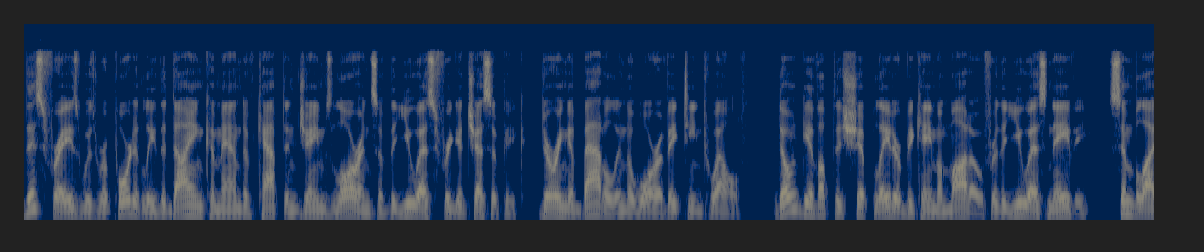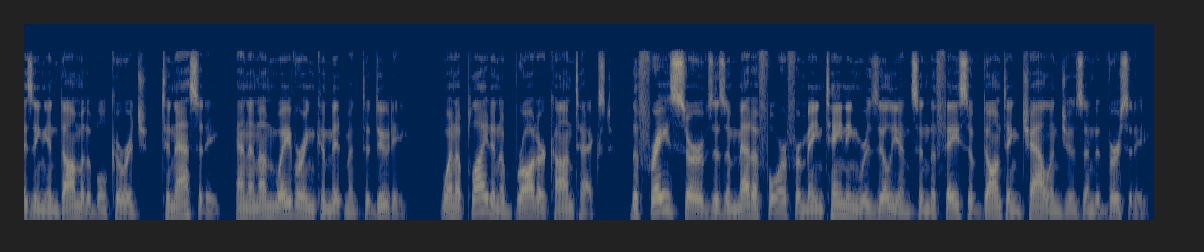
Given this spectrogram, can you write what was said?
This phrase was reportedly the dying command of Captain James Lawrence of the U.S. frigate Chesapeake during a battle in the War of 1812. Don't give up the ship later became a motto for the U.S. Navy, symbolizing indomitable courage, tenacity, and an unwavering commitment to duty. When applied in a broader context, the phrase serves as a metaphor for maintaining resilience in the face of daunting challenges and adversity.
